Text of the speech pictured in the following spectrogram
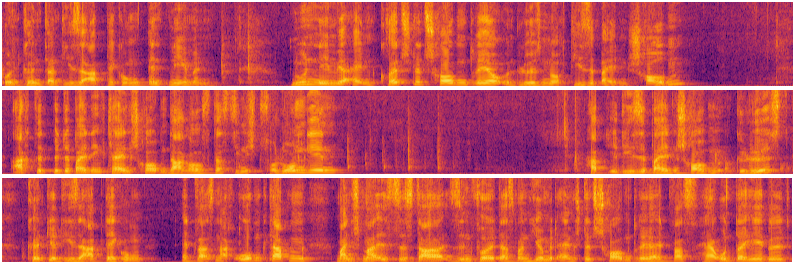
und könnt dann diese Abdeckung entnehmen. Nun nehmen wir einen Kreuzschlitzschraubendreher und lösen noch diese beiden Schrauben. Achtet bitte bei den kleinen Schrauben darauf, dass die nicht verloren gehen. Habt ihr diese beiden Schrauben gelöst, könnt ihr diese Abdeckung etwas nach oben klappen. Manchmal ist es da sinnvoll, dass man hier mit einem Schlitzschraubendreher etwas herunterhebelt,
